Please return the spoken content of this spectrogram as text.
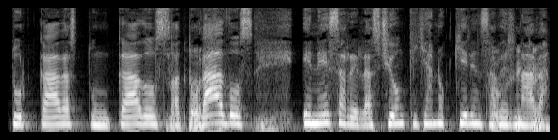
turcadas, tuncados, atorados en esa relación que ya no quieren saber nada,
